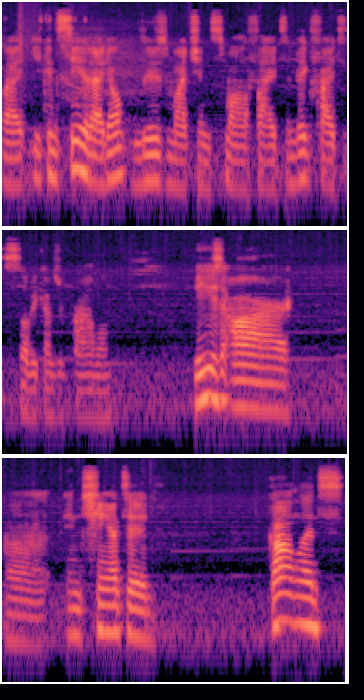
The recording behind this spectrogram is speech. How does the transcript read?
but you can see that I don't lose much in small fights. In big fights, it still becomes a problem. These are uh, enchanted gauntlets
